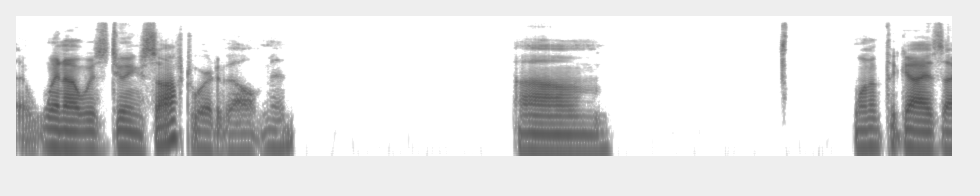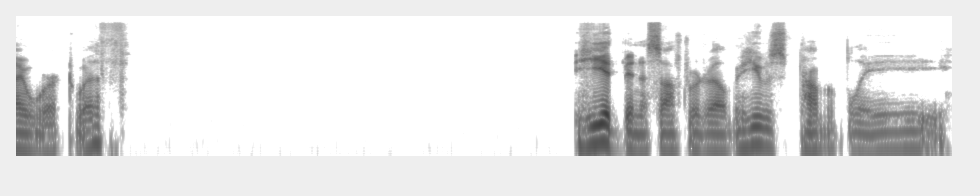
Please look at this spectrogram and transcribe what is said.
uh, when I was doing software development um one of the guys I worked with he had been a software developer. He was probably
